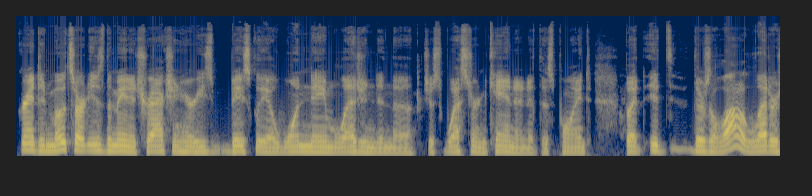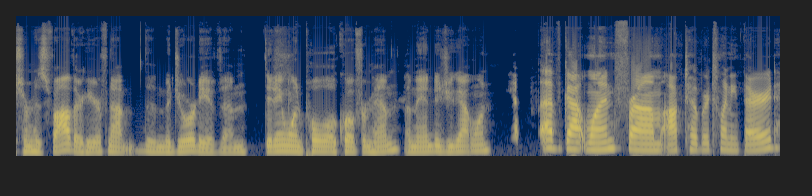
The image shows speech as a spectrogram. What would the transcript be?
granted Mozart is the main attraction here. He's basically a one name legend in the just Western canon at this point. But it there's a lot of letters from his father here, if not the majority of them. Did anyone pull a quote from him? Amanda, did you got one? Yep, I've got one from October 23rd,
